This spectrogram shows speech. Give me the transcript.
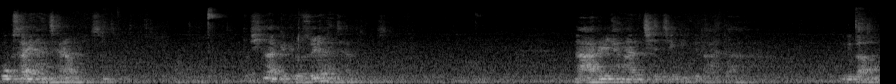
목사의 한 사람으로서 또 신학교 교수의 한 사람 나를 향한 채찍이기도 하다. 우리가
